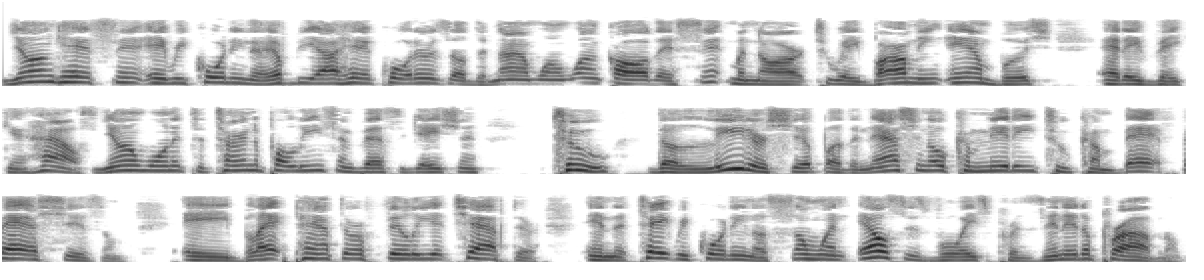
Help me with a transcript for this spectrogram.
Young had sent a recording to FBI headquarters of the 911 call that sent Minard to a bombing ambush at a vacant house. Young wanted to turn the police investigation to the leadership of the National Committee to Combat Fascism, a Black Panther affiliate chapter, and the tape recording of someone else's voice presented a problem.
